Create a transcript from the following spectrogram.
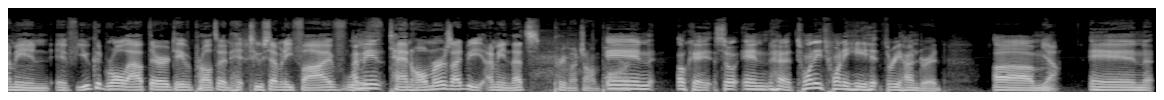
I mean, if you could roll out there David Peralta and hit 275 with mean- 10 homers, I'd be. I mean, that's pretty much on par. In okay, so in 2020 he hit 300. Um, Yeah. and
